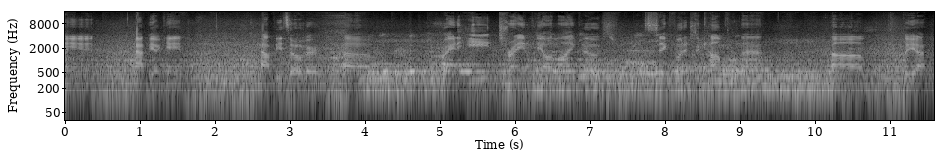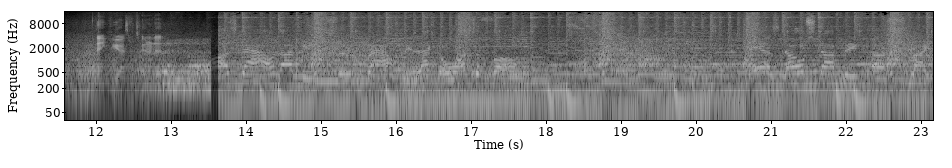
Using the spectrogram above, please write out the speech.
and happy I came. Happy it's over. Um, ready to eat, train with the online coach. Sick footage to come from that. Um, but yeah, thank you guys for tuning in. no stopping us right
